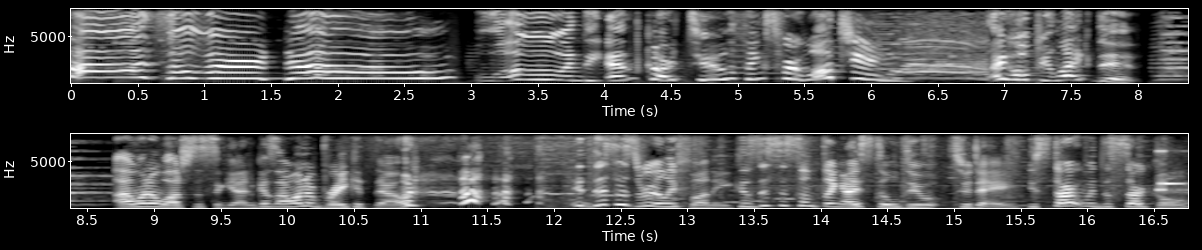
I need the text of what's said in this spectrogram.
Ah, it's over! The end card too? Thanks for watching! I hope you liked it! I want to watch this again because I want to break it down. it, this is really funny because this is something I still do today. You start with the circle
